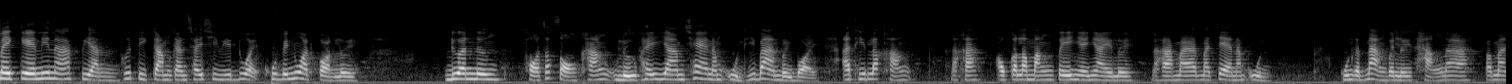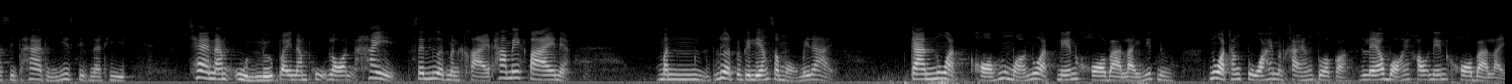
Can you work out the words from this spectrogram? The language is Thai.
ไมเกรนนี่นะ เปลี่ยนพฤติกรรมการใช้ชีวิตด้วย คุณไปนวดก่อนเลย เดือนหนึ่งขอสักสองครั้ง หรือพยายามแช่น้ำอุ่นที่บ้านบ่อยๆ อาทิตย์ละครั้งนะคะ เอากระมังเปใหญ่ ๆเลยนะคะ มามาแช่น้ำอุ่น คุณก็นั่งไปเลยถังนาประมาณ 15-20 นาที แช่น้ำอุ่นหรือไปน้ำพุร้อนให้เส้นเลือดมันคลาย ถ้าไม่คลายเนี่ยมันเลือดมันไปเลี้ยงสมองไม่ได้ การนวดขอพึ่งหมอนวด เน้นคอบ่าไหล่นิดนึง นวดทั้งตัวให้มันคลายทั้งตัวก่อน แล้วบอกให้เขาเน้นคอบ่าไหล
